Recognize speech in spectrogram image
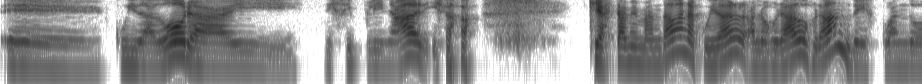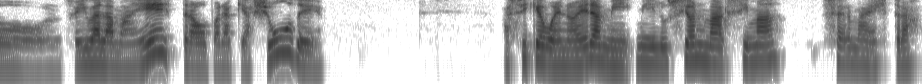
eh, cuidadora y disciplinaria que hasta me mandaban a cuidar a los grados grandes cuando se iba la maestra o para que ayude. Así que bueno, era mi, mi ilusión máxima ser maestra.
